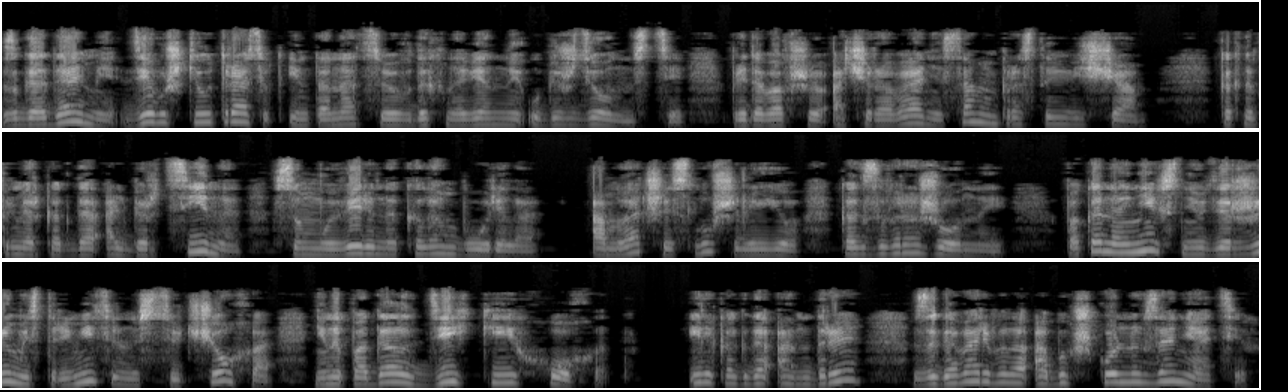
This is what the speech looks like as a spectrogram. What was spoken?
С годами девушки утратят интонацию вдохновенной убежденности, придававшую очарование самым простым вещам, как, например, когда Альбертина самоуверенно каламбурила, а младшие слушали ее, как завороженные, пока на них с неудержимой стремительностью чоха не нападал дикий хохот. Или когда Андре заговаривала об их школьных занятиях,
